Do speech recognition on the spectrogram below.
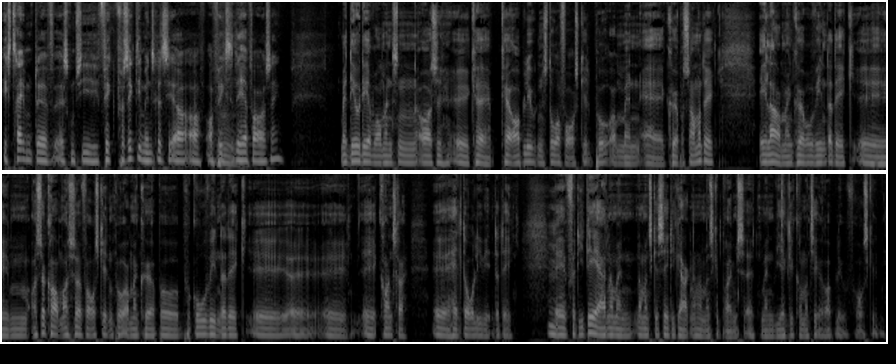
ekstremt øh, skal man sige, fik forsigtige mennesker til at, at, at fikse mm. det her for os. Ikke? Men det er jo der, hvor man sådan også øh, kan, kan opleve den store forskel på, om man øh, kører på sommerdæk, eller om man kører på vinterdæk. Øh, og så kommer så forskellen på, om man kører på, på gode vinterdæk øh, øh, øh, kontra øh, halvdårlige vinterdæk. Mm. Øh, fordi det er, når man, når man skal sætte i gang, og når man skal bremse, at man virkelig kommer til at opleve forskellen.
